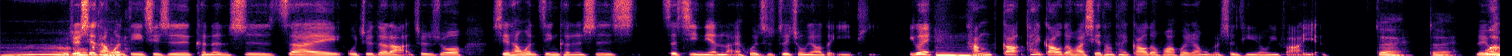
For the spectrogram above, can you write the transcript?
嗯，我觉得血糖稳定其实可能是在，我觉得啦，就是说血糖稳定可能是这几年来会是最重要的议题，因为糖高太高的话，血糖太高的话，会让我们身体容易发炎。对对，所以我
